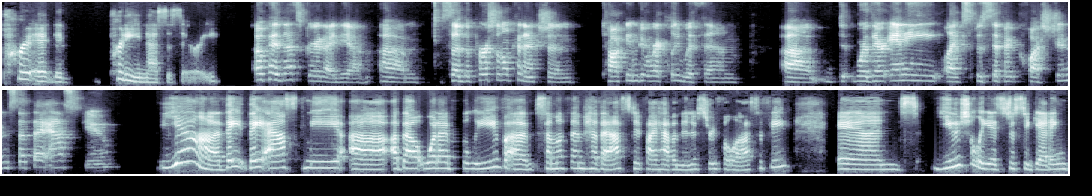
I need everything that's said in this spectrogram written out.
pretty pretty necessary. Okay, that's a great idea. Um, so the personal connection, talking directly with them. Um, were there any like specific questions that they asked you? Yeah, they they asked me uh, about what I believe. Uh, some of them have asked if I have a ministry philosophy, and usually it's just a getting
